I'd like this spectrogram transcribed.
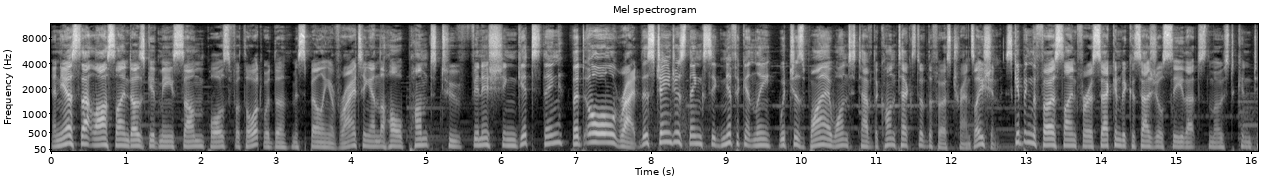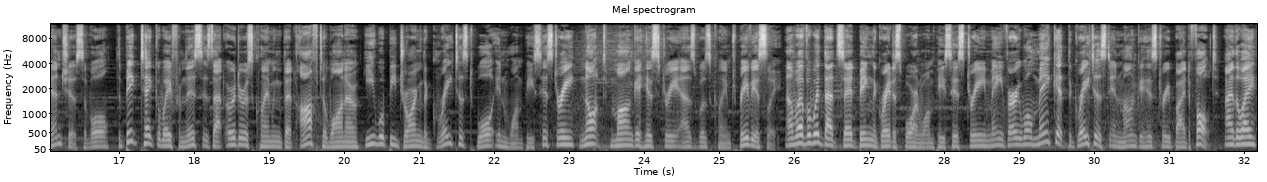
And yes, that last line does give me some pause for thought with the misspelling of writing and the whole pumped to finishing it thing. But all right, this changes things significantly significantly, which is why I want to have the context of the first translation. Skipping the first line for a second because as you'll see that's the most contentious of all. The big takeaway from this is that Oda is claiming that after Wano, he will be drawing the greatest war in One Piece history, not manga history as was claimed previously. However, with that said, being the greatest war in One Piece history may very well make it the greatest in manga history by default. Either way,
